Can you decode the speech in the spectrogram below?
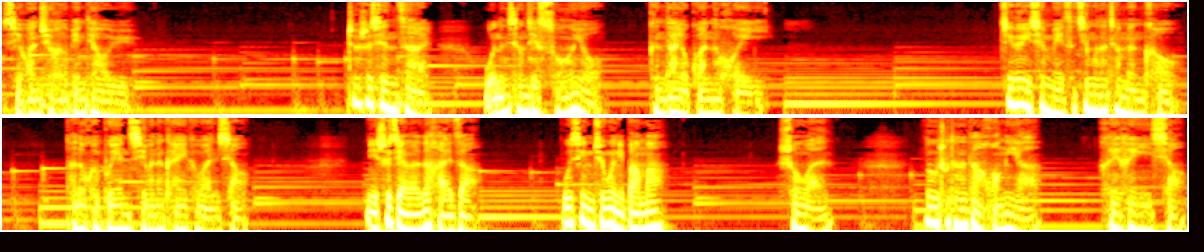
喜欢去河边钓鱼。这是现在我能想起所有跟他有关的回忆。记得以前每次经过他家门口，他都会不厌其烦的开一个玩笑：“你是捡来的孩子，不信你去问你爸妈。”说完，露出他的大黄牙，嘿嘿一笑，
